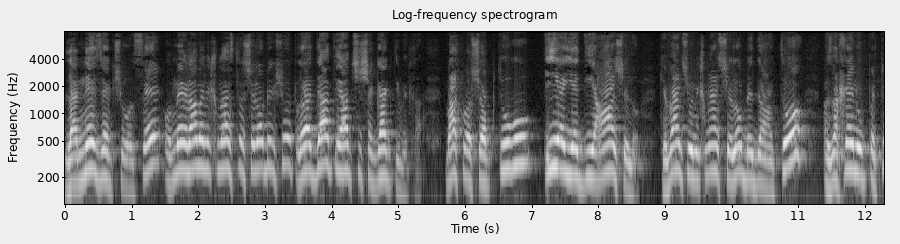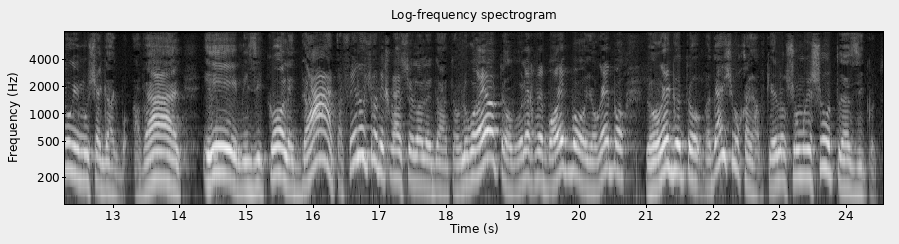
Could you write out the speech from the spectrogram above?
לנזק שהוא עושה, הוא אומר, למה נכנסת שלא ברשות? לא ידעתי עד ששגגתי בך. משמע שהפטור הוא אי הידיעה שלו. כיוון שהוא נכנס שלא בדעתו, אז לכן הוא פטור אם הוא שגג בו. אבל אם הזיקו לדעת, אפילו שהוא נכנס שלא לדעתו, אבל הוא רואה אותו, והוא הולך ובועט בו, יורה בו, והורג אותו, ודאי שהוא חייב, כי אין לו שום רשות להזיק אותו.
